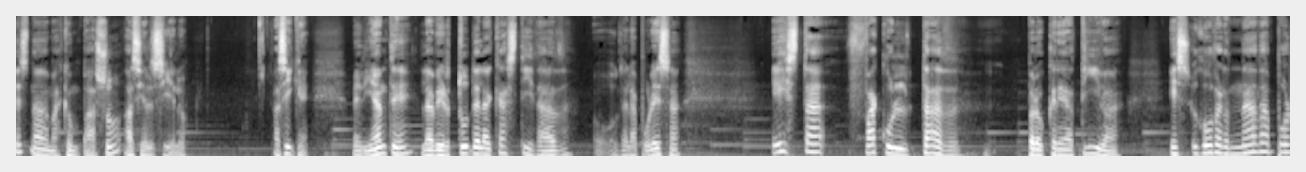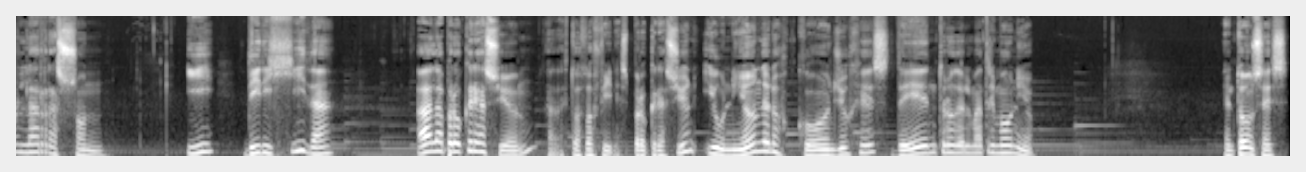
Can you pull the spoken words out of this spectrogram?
es nada más que un paso hacia el cielo. Así que, mediante la virtud de la castidad o de la pureza, esta facultad procreativa es gobernada por la razón y dirigida a la procreación, a estos dos fines, procreación y unión de los cónyuges dentro del matrimonio. Entonces,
